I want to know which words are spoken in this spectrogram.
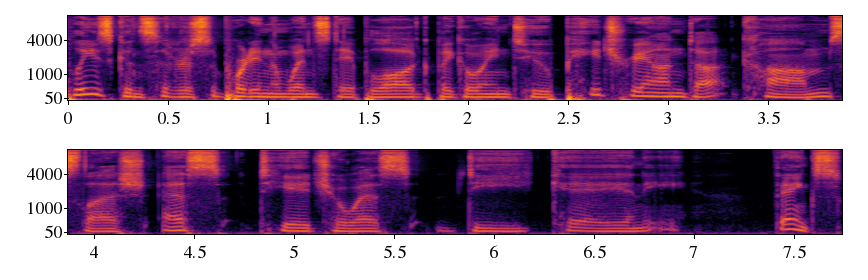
Please consider supporting the Wednesday blog by going to patreon.com slash S-T-H-O-S-D-K-N-E. Thanks.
